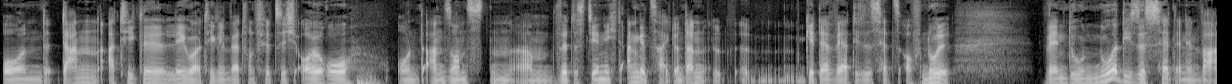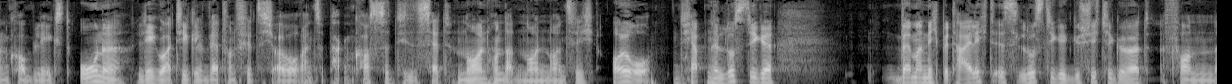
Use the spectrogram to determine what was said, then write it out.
und dann Artikel, Lego-Artikel im Wert von 40 Euro und ansonsten ähm, wird es dir nicht angezeigt und dann äh, geht der Wert dieses Sets auf Null. Wenn du nur dieses Set in den Warenkorb legst, ohne Lego-Artikel im Wert von 40 Euro reinzupacken, kostet dieses Set 999 Euro. Und ich habe eine lustige, wenn man nicht beteiligt ist, lustige Geschichte gehört von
